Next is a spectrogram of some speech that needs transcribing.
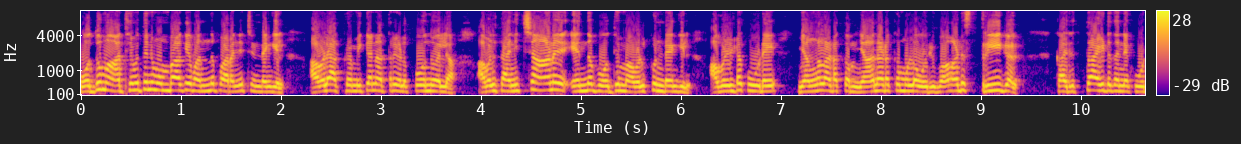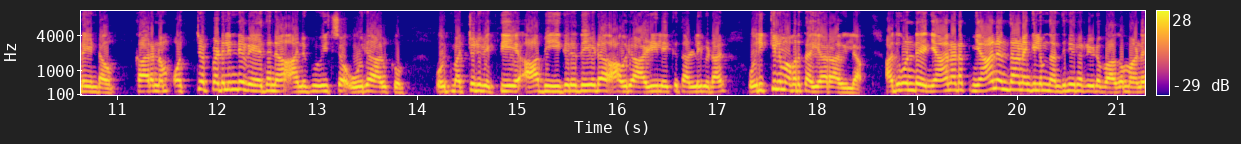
പൊതുമാധ്യമത്തിന് മുമ്പാകെ വന്ന് പറഞ്ഞിട്ടുണ്ടെങ്കിൽ അവളെ ആക്രമിക്കാൻ അത്ര എളുപ്പമൊന്നുമല്ല. അവൾ തനിച്ചാണ് എന്ന ബോധ്യം അവൾക്കുണ്ടെങ്കിൽ അവളുടെ കൂടെ ഞങ്ങളടക്കം ഞാനടക്കമുള്ള ഒരുപാട് സ്ത്രീകൾ കരുത്തായിട്ട് തന്നെ കൂടെ ഉണ്ടാവും. കാരണം ഒറ്റപ്പെടലിന്റെ വേദന അനുഭവിച്ച ഒരാൾക്കും ഒരു മറ്റൊരു വ്യക്തിയെ ആ ഭീകരതയുടെ ആ ഒരു ആഴിയിലേക്ക് തള്ളിവിടാൻ ഒരിക്കലും അവർ തയ്യാറാവില്ല. അതുകൊണ്ട് ഞാനട ഞാൻ എന്താണെങ്കിലും നന്ദിനി റെഡ്ഡിയുടെ ഭാഗമാണ്.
